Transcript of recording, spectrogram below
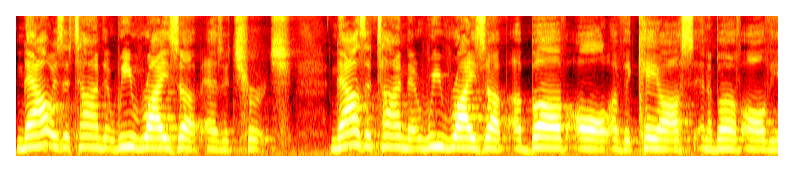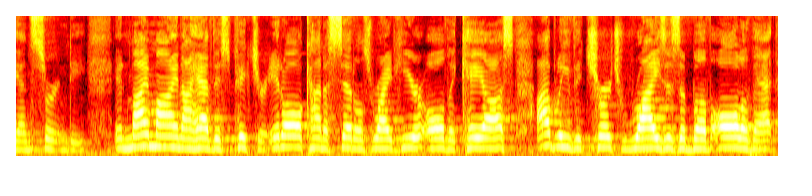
Now is the time that we rise up as a church Now's the time that we rise up above all of the chaos and above all the uncertainty. In my mind, I have this picture. It all kind of settles right here, all the chaos. I believe the church rises above all of that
